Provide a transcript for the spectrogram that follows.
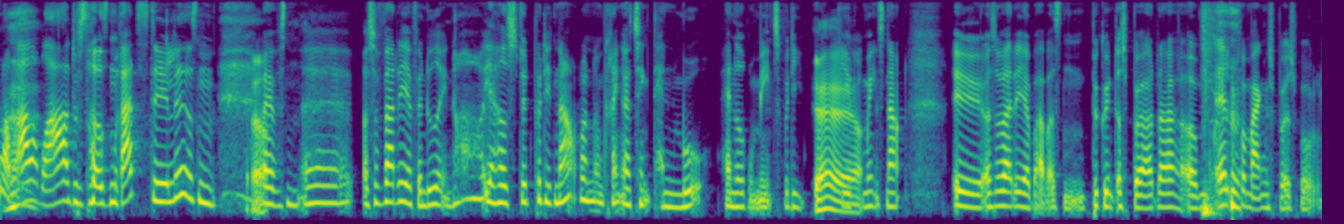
bla bla bla. Du sad sådan ret stille. Og, sådan, ja. og jeg var sådan, øh, og så var det, jeg fandt ud af, nå, jeg havde stødt på dit navn rundt omkring, og jeg tænkte, han må have noget rumænsk, fordi Ja, ja, det er ja. et rumænsk navn. Øh, og så var det, jeg bare var sådan, begyndt at spørge dig om alt for mange spørgsmål.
